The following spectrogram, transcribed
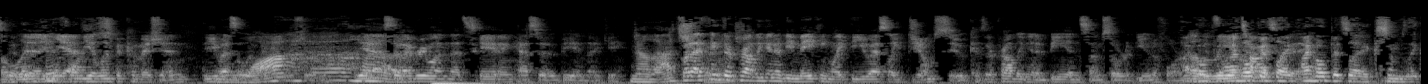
Olympic the, yeah, the? Olympic Commission, the U.S. Wow. Olympic Commission. Yeah, so everyone that's skating has to be in Nike. Now that's. But I think they're probably going to be making like the U.S. like jumpsuit because they're probably going to be in some sort of uniform. I Oh, hope, I hope it's like thing. I hope it's like some like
